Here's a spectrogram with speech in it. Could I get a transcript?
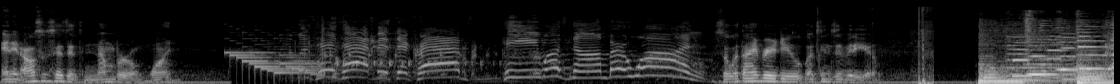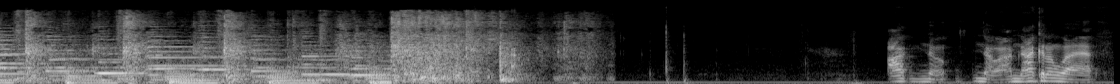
And it also says it's number one. Mr. Krabs. He was number one. So without further ado, let's get into the video. I no no I'm not gonna laugh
